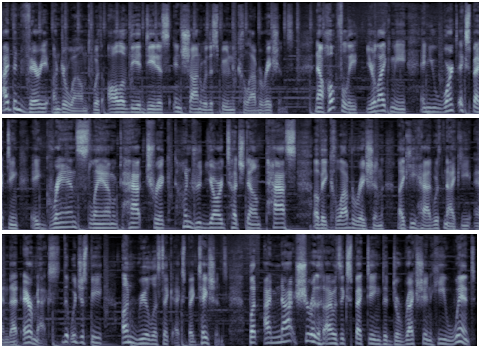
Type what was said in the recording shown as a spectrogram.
I've been very underwhelmed with all of the Adidas and Sean Wotherspoon collaborations. Now, hopefully, you're like me and you weren't expecting a grand slam, hat trick, 100 yard touchdown pass of a collaboration like he had with Nike and that Air Max that would just be unrealistic expectations. But I'm not sure that I was expecting the direction he went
